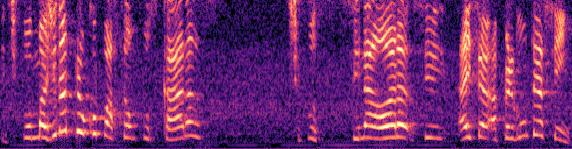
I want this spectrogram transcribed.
E, tipo, imagina a preocupação pros caras, tipo, se na hora, se aí a pergunta é assim:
